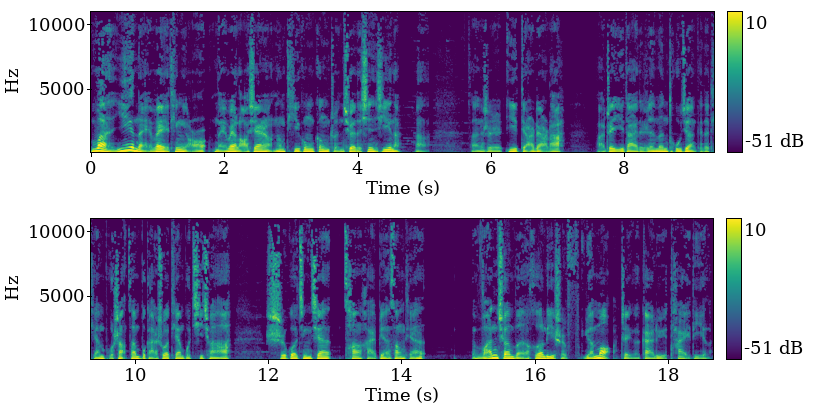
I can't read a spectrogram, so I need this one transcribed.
万一哪位听友、哪位老先生能提供更准确的信息呢？啊，咱是一点点的。把这一带的人文图卷给它填补上，咱不敢说填补齐全啊。时过境迁，沧海变桑田，完全吻合历史原貌，这个概率太低了。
